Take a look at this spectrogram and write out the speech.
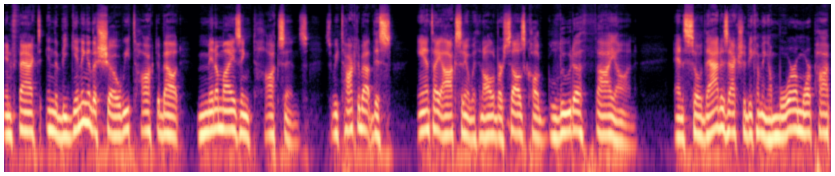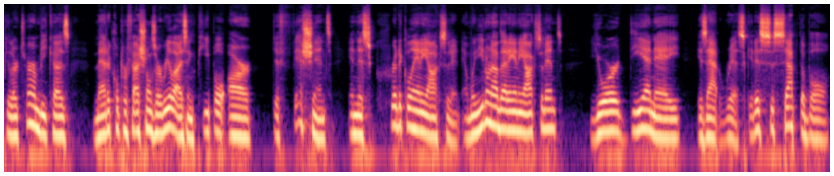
In fact, in the beginning of the show, we talked about minimizing toxins. So we talked about this antioxidant within all of our cells called glutathione. And so that is actually becoming a more and more popular term because medical professionals are realizing people are deficient in this critical antioxidant. And when you don't have that antioxidant, your DNA is at risk. It is susceptible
